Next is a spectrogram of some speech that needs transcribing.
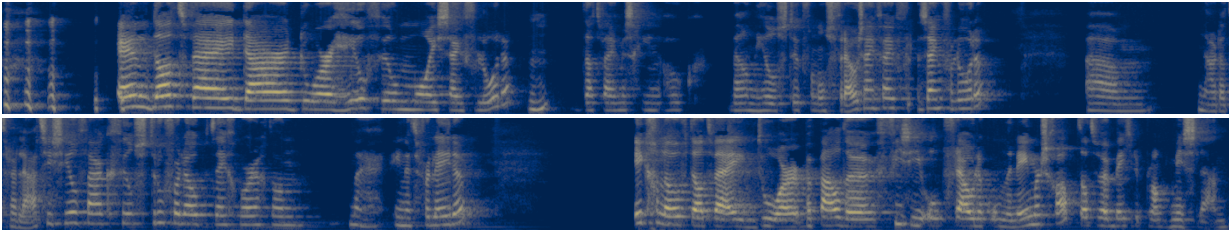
en dat wij daardoor heel veel moois zijn verloren. Mhm. Dat wij misschien ook wel een heel stuk van ons vrouw zijn, zijn verloren. Ehm, nou, dat relaties heel vaak veel stroever lopen tegenwoordig dan nou ja, in het verleden. Ik geloof dat wij door bepaalde visie op vrouwelijk ondernemerschap, dat we een beetje de plank misslaan.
